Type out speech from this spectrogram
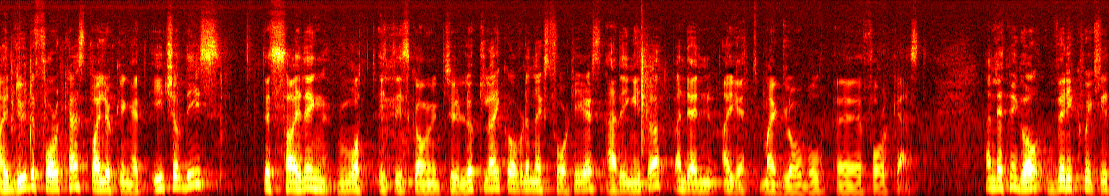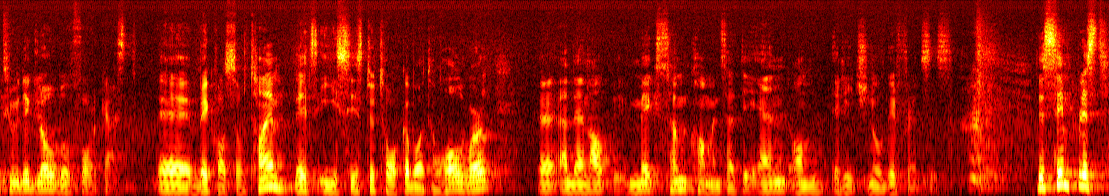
I do the forecast by looking at each of these, deciding what it is going to look like over the next 40 years, adding it up, and then I get my global uh, forecast. And let me go very quickly through the global forecast. Uh, because of time. It's easiest to talk about the whole world, uh, and then I'll make some comments at the end on regional differences. The simplest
